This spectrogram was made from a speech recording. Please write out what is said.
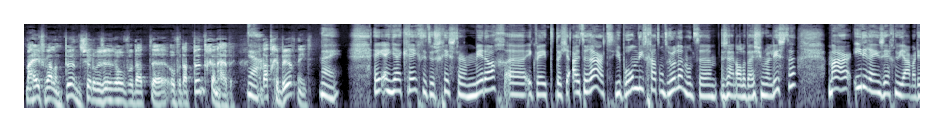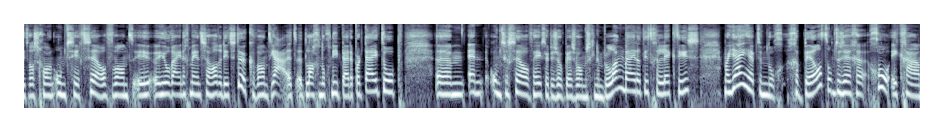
maar hij heeft wel een punt. Zullen we ze eens over dat, eh, over dat punt gaan hebben? Ja. Dat gebeurt niet. Nee. Hey, en jij kreeg dit dus gistermiddag. Eh, ik weet dat je uiteraard je bron niet gaat onthullen, want eh, we zijn allebei journalisten. Maar iedereen zegt nu ja, maar dit was gewoon omzicht zelf. Want eh, heel weinig mensen hadden dit stuk. Want ja, het, het lag nog niet bij de partijtop. Ehm, en om zichzelf heeft er dus ook best wel misschien een belang bij dat dit gelekt is. Maar jij hebt hem nog gebeld om te zeggen: Goh, ik ga.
